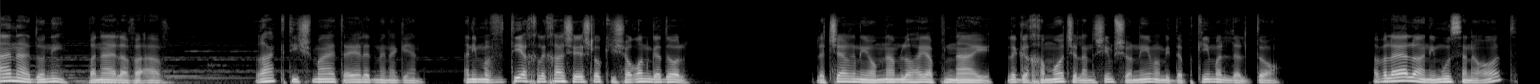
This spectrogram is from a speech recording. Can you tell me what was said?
אנא אדוני, פנה אליו האב, רק תשמע את הילד מנגן. אני מבטיח לך שיש לו כישרון גדול. לצ'רני אמנם לא היה פנאי לגחמות של אנשים שונים המתדפקים על דלתו, אבל היה לו הנימוס הנאות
